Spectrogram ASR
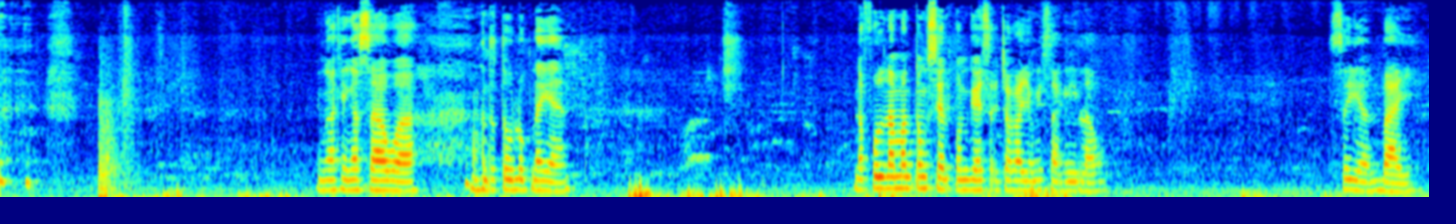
Yung aking asawa, matutulog na yan. Na full naman tong cellphone guys at saka yung isang ilaw. So yan, bye.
